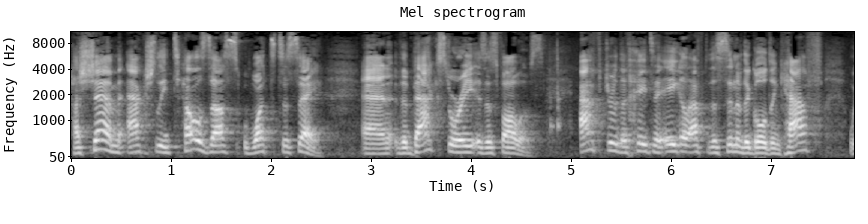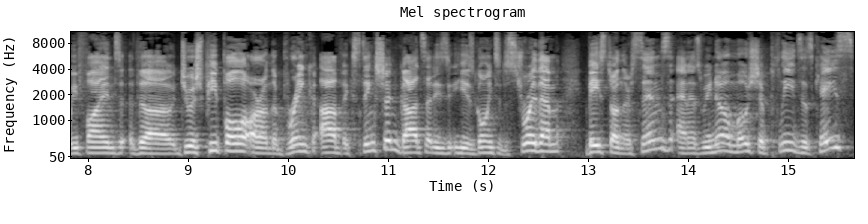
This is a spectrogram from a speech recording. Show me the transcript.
Hashem actually tells us what to say. And the backstory is as follows. After the Chet Egel, after the sin of the golden calf, we find the Jewish people are on the brink of extinction. God said he's, he is going to destroy them based on their sins. And as we know, Moshe pleads his case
